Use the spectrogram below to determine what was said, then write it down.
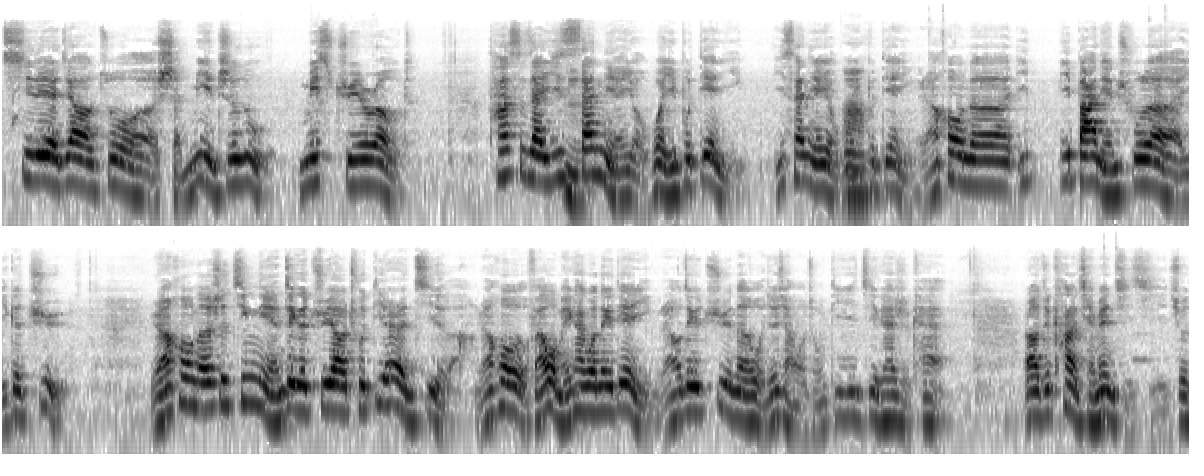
系列叫做《神秘之路》（Mystery Road），它是在一三年有过一部电影，一三年有过一部电影，然后呢，一一八年出了一个剧，然后呢是今年这个剧要出第二季了，然后反正我没看过那个电影，然后这个剧呢，我就想我从第一季开始看，然后就看了前面几集，就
